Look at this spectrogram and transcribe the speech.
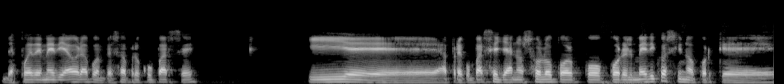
después de media hora, pues empezó a preocuparse y eh, a preocuparse ya no solo por, por, el médico, sino porque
